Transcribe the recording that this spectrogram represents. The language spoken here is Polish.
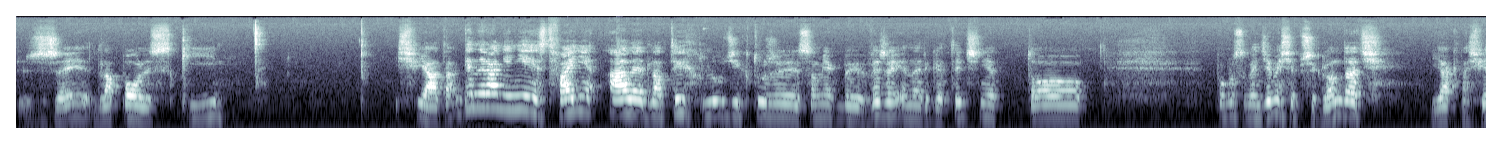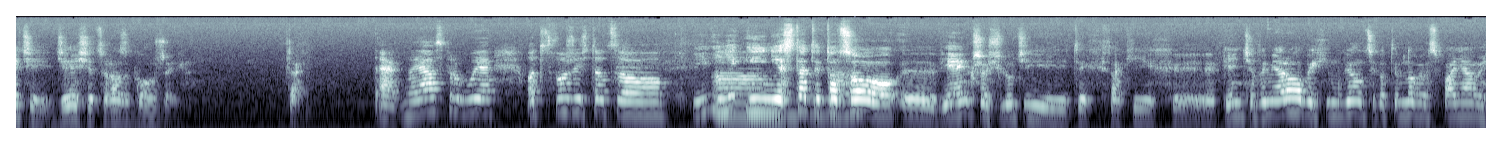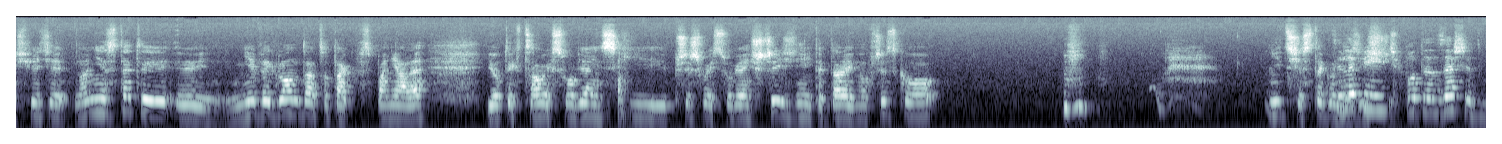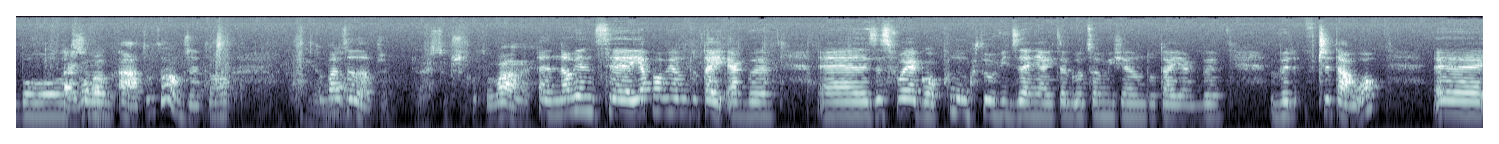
że dla Polski świata. Generalnie nie jest fajnie, ale dla tych ludzi, którzy są jakby wyżej energetycznie, to po prostu będziemy się przyglądać, jak na świecie dzieje się coraz gorzej. Tak. Tak, no ja spróbuję odtworzyć to, co. I, i, i niestety to, no. co y, większość ludzi tych takich y, pięciowymiarowych i mówiących o tym nowym wspaniałym świecie, no niestety y, nie wygląda to tak wspaniale i o tych całych słowiański, przyszłej słowiańszczyźnie i tak dalej, no wszystko nic się z tego Ty nie lepiej ziści. idź po ten zeszyt, bo Tak, trzeba. mam. A, to dobrze, to, to mam. bardzo dobrze. Jestem przygotowany. E, No więc e, ja powiem tutaj jakby e, ze swojego punktu widzenia i tego, co mi się tutaj jakby wczytało.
